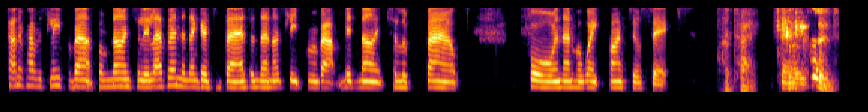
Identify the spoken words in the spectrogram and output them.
kind of have a sleep about from nine till 11 and then go to bed. And then I sleep from about midnight till about four. And then I'm awake five till six. Okay, So that's good.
